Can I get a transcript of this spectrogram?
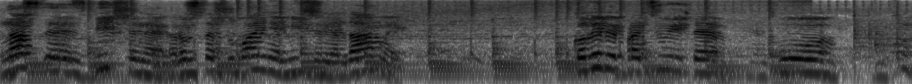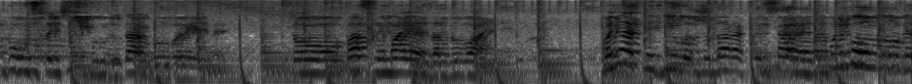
У нас е, збільшене розташування між рядами. Коли ви працюєте по, ну, по густоті, буду так говорити, то у вас немає задування. Понятне діло, що зараз хтось скаже, та по-любому буде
